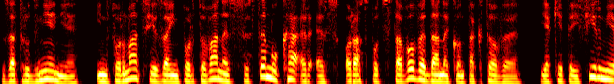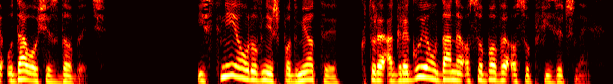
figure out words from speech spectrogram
zatrudnienie, informacje zaimportowane z systemu KRS oraz podstawowe dane kontaktowe, jakie tej firmie udało się zdobyć. Istnieją również podmioty, które agregują dane osobowe osób fizycznych.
